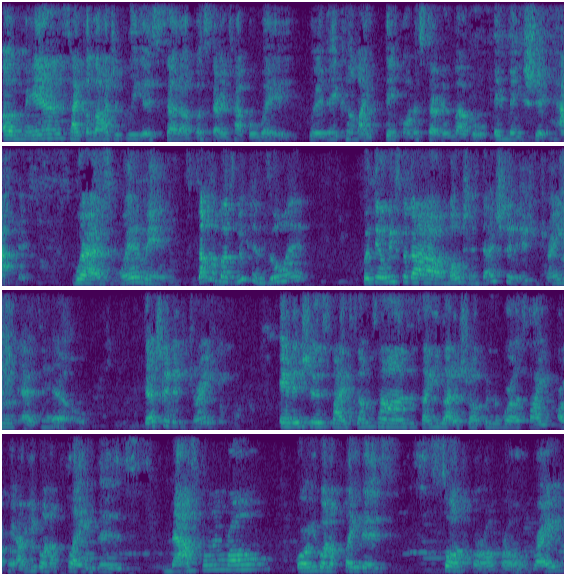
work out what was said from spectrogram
a man psychologically is set up a certain type of way where they can like think on a certain level and make shit happen. Whereas women, some of us we can do it, but then we still got our emotions. That shit is draining as hell. That shit is draining. And it's just like sometimes it's like you gotta show up in the world. It's like, okay, are you gonna play this masculine role or are you to play this soft girl role, right?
